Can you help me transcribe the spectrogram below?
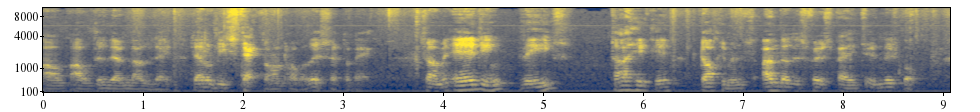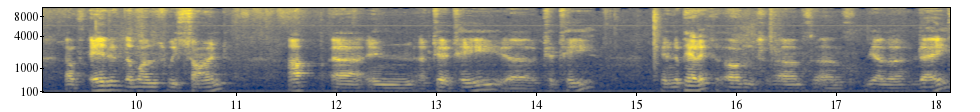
I'll, I'll do that another day. That'll be stacked on top of this at the back. So I'm adding these Taheke documents under this first page in this book. I've added the ones we signed up uh, in uh, Te uh, Te Ati, in the paddock on um, um, the other day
